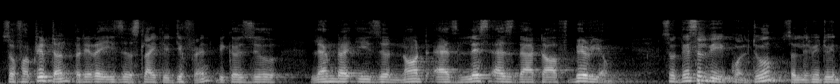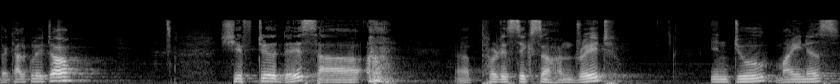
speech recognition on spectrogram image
So for krypton, the data is slightly different because uh, lambda is uh, not as less as that of barium. So this will be equal to, so let me do in the calculator, shift this uh, uh, 3600 into minus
